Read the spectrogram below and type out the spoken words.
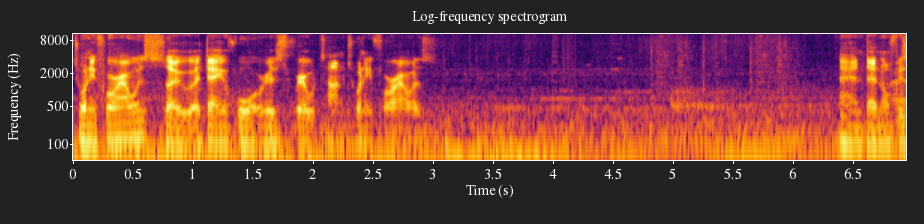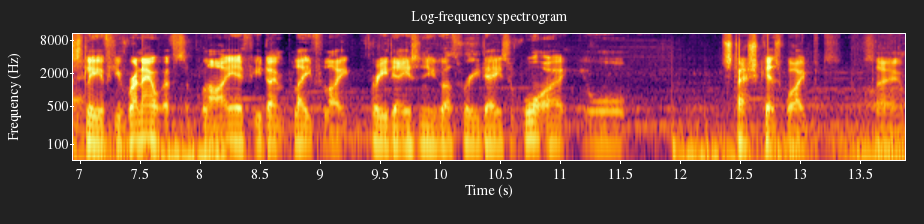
24 hours. So a day of water is real time 24 hours. And then obviously, if you run out of supply, if you don't play for like three days and you've got three days of water, your stash gets wiped. So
